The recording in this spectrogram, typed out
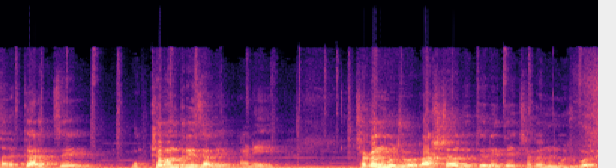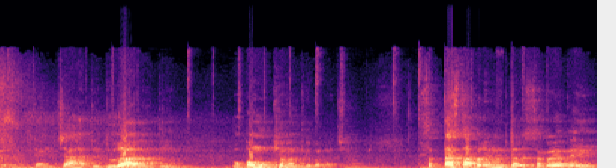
सरकारचे मुख्यमंत्री झाले आणि छगन भुजबळ राष्ट्रवादीचे नेते छगन भुजबळ त्यांच्या हाती धुरा आली होती उपमुख्यमंत्रीपदाची सत्ता स्थापनेनंतर सगळं काही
